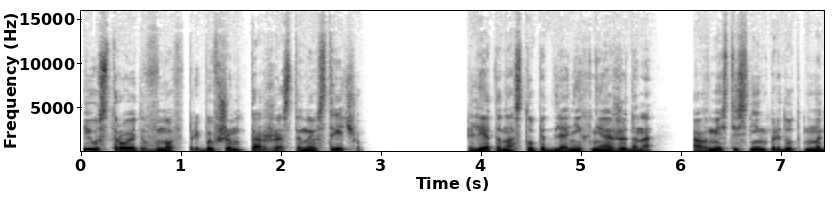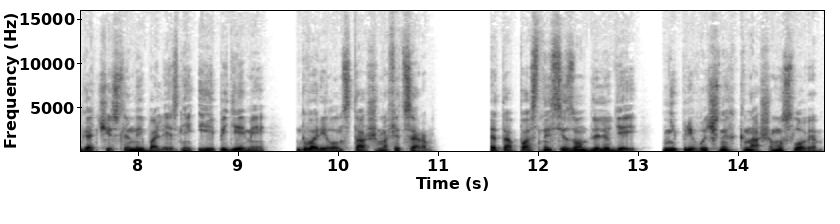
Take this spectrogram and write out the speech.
и устроят вновь прибывшим торжественную встречу. Лето наступит для них неожиданно, а вместе с ним придут многочисленные болезни и эпидемии, говорил он старшим офицерам. Это опасный сезон для людей, непривычных к нашим условиям.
